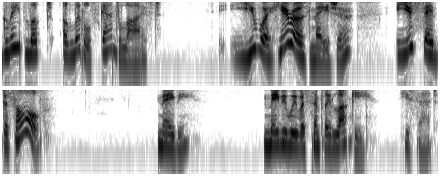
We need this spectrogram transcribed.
Glebe looked a little scandalized. You were heroes, Major. You saved us all. Maybe. Maybe we were simply lucky, he said.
